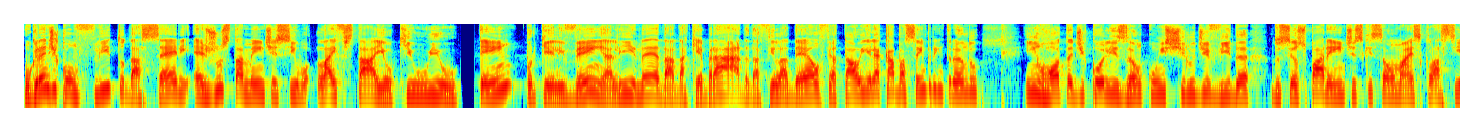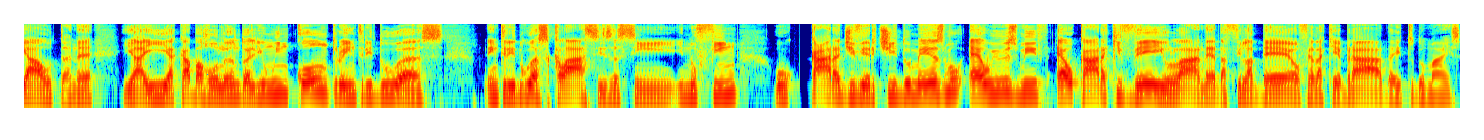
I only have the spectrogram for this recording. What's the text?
O grande conflito da série é justamente esse lifestyle que o Will tem, porque ele vem ali, né, da, da quebrada, da Filadélfia tal, e ele acaba sempre entrando em rota de colisão com o estilo de vida dos seus parentes que são mais classe alta, né? E aí acaba rolando ali um encontro entre duas entre duas classes assim, e no fim o cara divertido mesmo é o Will Smith, é o cara que veio lá, né, da Filadélfia, da quebrada e tudo mais.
